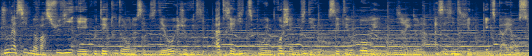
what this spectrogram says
Je vous remercie de m'avoir suivi et écouté tout au long de cette vidéo et je vous dis à très vite pour une prochaine vidéo. C'était Auré en direct de la Assassin's Creed Experience.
